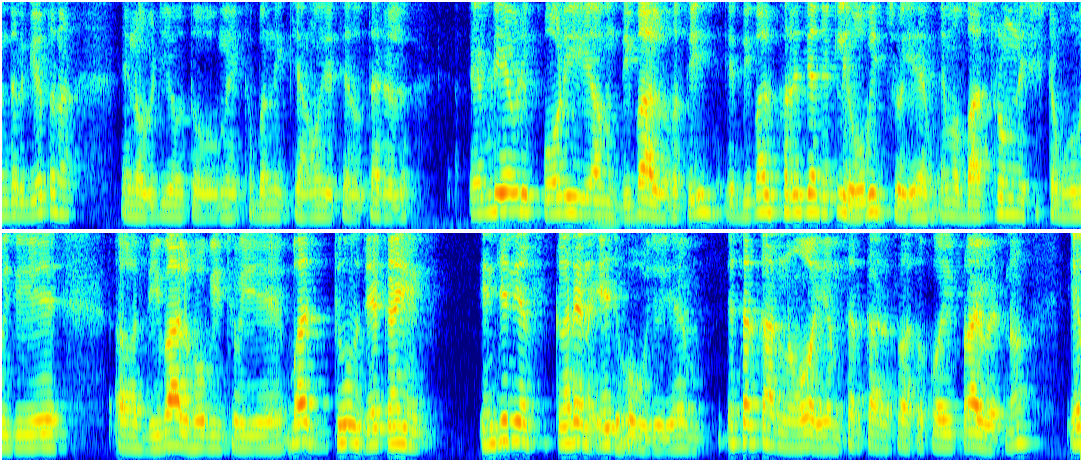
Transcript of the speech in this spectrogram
અંદર ગયો હતો ને, એનો વીડિયો તો મેં ખબર નહીં ક્યાં હોય, અત્યારે ઉતારેલો. એવડી એવડી પોળી આમ દિવાલ હતી. એ દિવાલ ફરજિયાત એટલી હોવી જ જોઈએ એમ. એમાં બાથરૂમની સિસ્ટમ હોવી જોઈએ દિવાલ હોવી જોઈએ, બધું જે કંઈ એન્જિનિયર કરે ને એ જ હોવું જોઈએ એમ. એ સરકારનો હોય એમ, સરકાર અથવા તો કોઈ પ્રાઇવેટનો એ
